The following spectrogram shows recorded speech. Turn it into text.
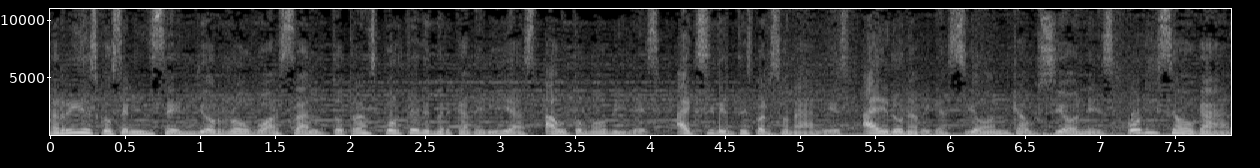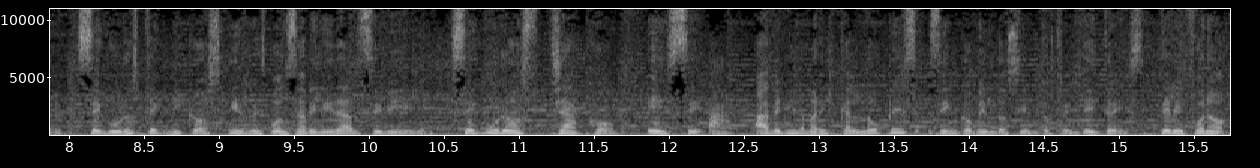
Riesgos en incendio, robo, asalto, transporte de mercaderías, automóviles, accidentes personales, aeronavegación, cauciones, póliza hogar, seguros técnicos y responsabilidad civil. Seguros Chaco SA. Avenida Mariscal López 5233. Teléfono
